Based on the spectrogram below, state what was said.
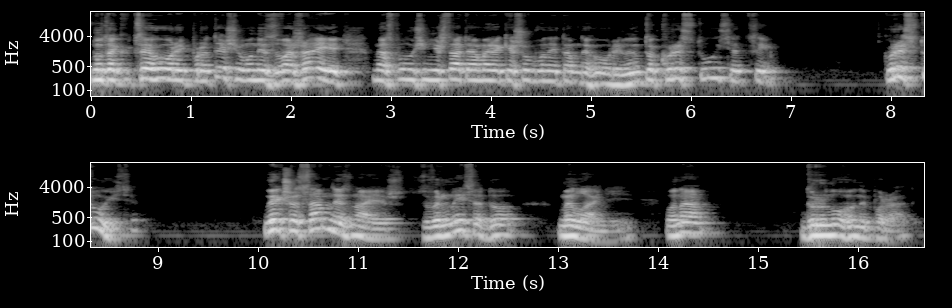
Ну так це говорить про те, що вони зважають на Сполучені Штати Америки, щоб вони там не говорили. Ну то користуйся цим. Користуйся. Ну, якщо сам не знаєш, звернися до Меланії. Вона дурного не порадить.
